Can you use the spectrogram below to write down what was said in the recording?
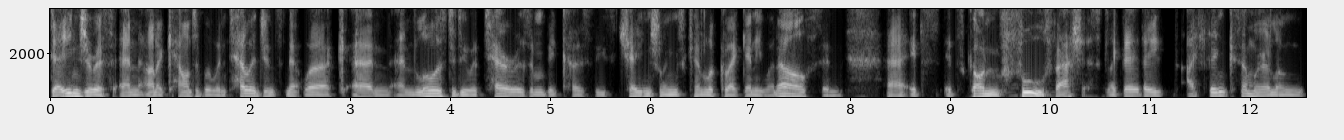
dangerous and unaccountable intelligence network and and laws to do with terrorism because these changelings can look like anyone else. And uh, it's it's gone full fascist. Like they they i think somewhere along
